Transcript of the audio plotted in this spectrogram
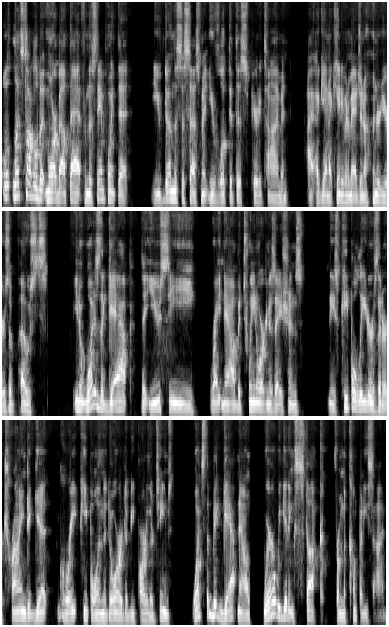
Well, let's talk a little bit more about that from the standpoint that you've done this assessment, you've looked at this period of time. And I, again, I can't even imagine 100 years of posts. You know, what is the gap that you see right now between organizations these people leaders that are trying to get great people in the door to be part of their teams. What's the big gap now? Where are we getting stuck from the company side?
